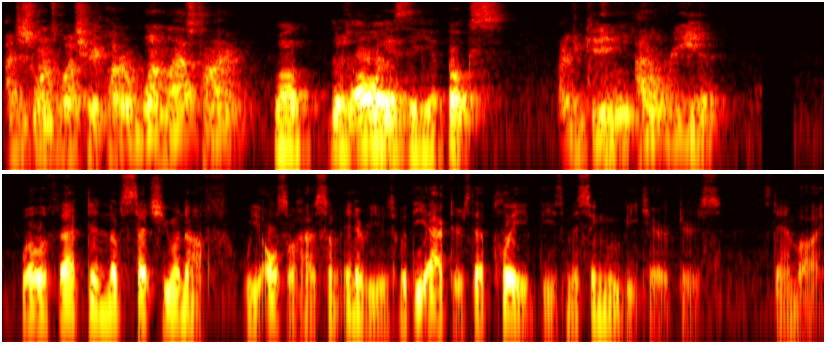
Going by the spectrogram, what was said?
I just want to watch Harry Potter one last time. Well, there's always the uh, books. Are you kidding me? I don't read. Well, if that didn't upset you enough, we also have some interviews with the actors that played these missing movie characters. Stand by.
